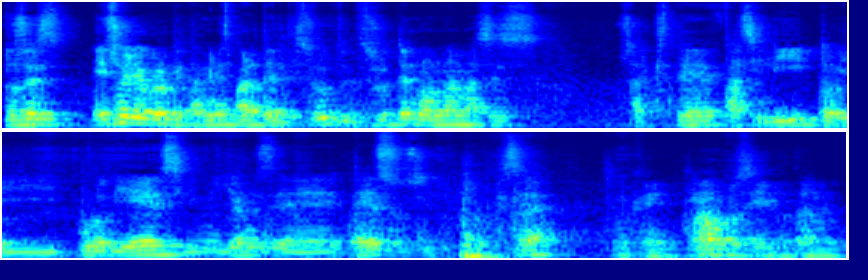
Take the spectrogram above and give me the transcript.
Entonces, eso yo creo que también es parte del disfrute. El disfrute no nada más es, o sea, que esté facilito y puro 10 y millones de pesos y lo que sea. Ok, no, pues sí, totalmente.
